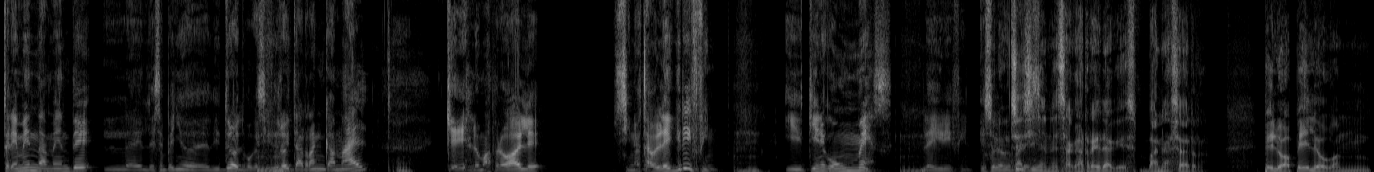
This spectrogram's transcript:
tremendamente el desempeño de Detroit, porque si Detroit arranca mal, que es lo más probable, si no está Blake Griffin, y tiene como un mes Blake Griffin. Eso es lo que Sí, parece. sí, en esa carrera que es- van a ser pelo a pelo con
